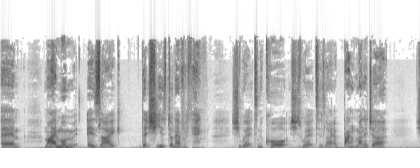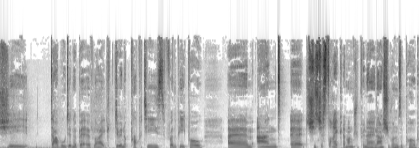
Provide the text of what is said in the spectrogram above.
Um, my mum is like that. She has done everything. She worked in a court. She's worked as like a bank manager. She dabbled in a bit of like doing up properties for other people. Um, and uh, she's just like an entrepreneur now. She runs a pub,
